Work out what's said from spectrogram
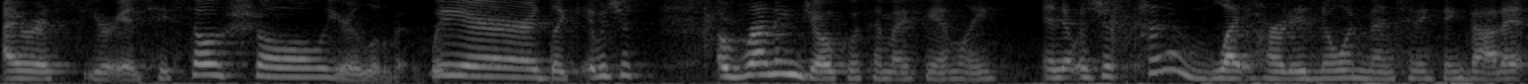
Iris, you're antisocial, you're a little bit weird. Like, it was just a running joke within my family. And it was just kind of lighthearted. No one meant anything about it.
